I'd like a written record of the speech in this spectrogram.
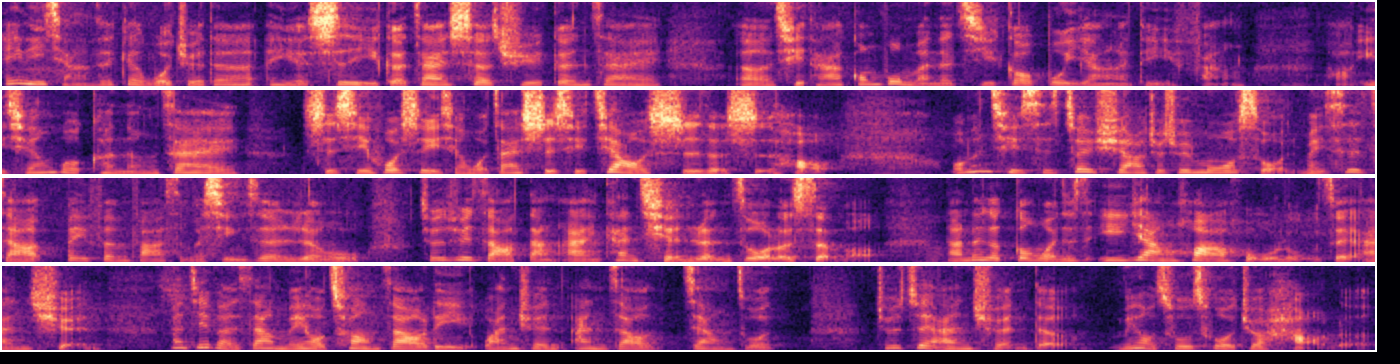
哎，你讲这个，我觉得哎，也是一个在社区跟在呃其他公部门的机构不一样的地方。好，以前我可能在实习，或是以前我在实习教师的时候。我们其实最需要就去摸索，每次只要被分发什么行政任务，就去找档案看前人做了什么，然后那个公文就是一样画葫芦最安全。那基本上没有创造力，完全按照这样做就是最安全的，没有出错就好了。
